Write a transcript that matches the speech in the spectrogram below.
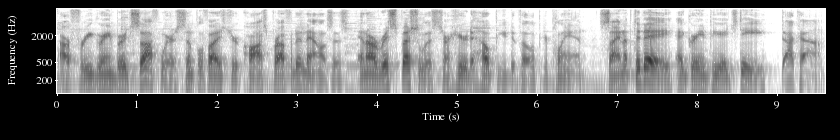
Our free GrainBridge software simplifies your cost profit analysis, and our risk specialists are here to help you develop your plan. Sign up today at grainphd.com.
